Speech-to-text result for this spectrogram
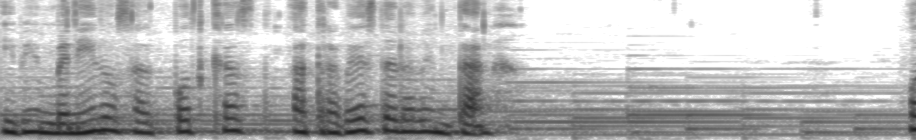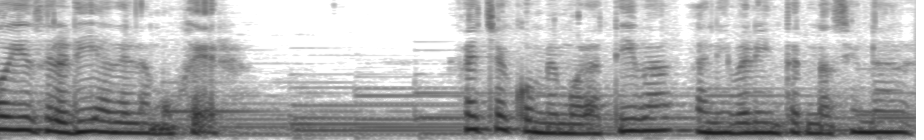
y bienvenidos al podcast A través de la ventana. Hoy es el Día de la Mujer, fecha conmemorativa a nivel internacional.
